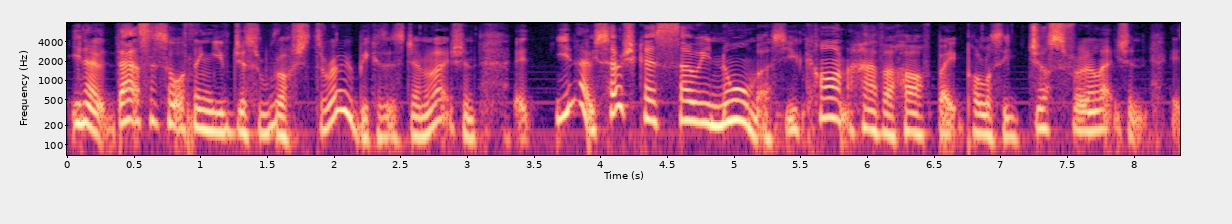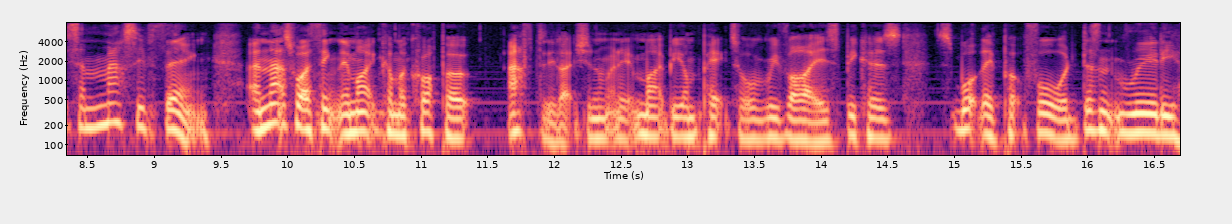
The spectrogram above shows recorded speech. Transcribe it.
You know that's the sort of thing you've just rushed through because it's general election. It, you know, social care is so enormous. You can't have a half-baked policy just for an election. It's a massive thing, and that's why I think there might come a cropper after the election when it might be unpicked or revised because what they've put forward doesn't really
